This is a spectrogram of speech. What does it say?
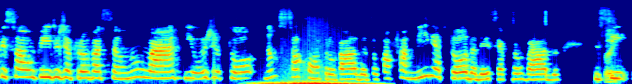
pessoal, vídeo de aprovação no ar e hoje eu tô não só com aprovado, eu tô com a família toda desse aprovado, esse Oi.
